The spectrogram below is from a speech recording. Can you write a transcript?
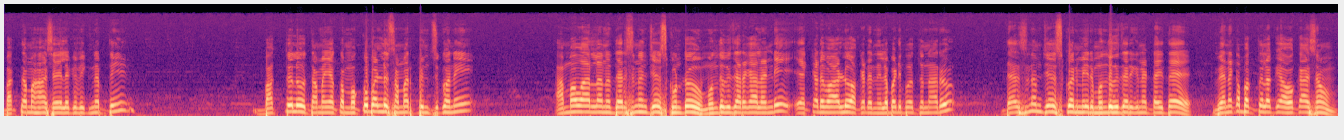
భక్త మహాశైలకు విజ్ఞప్తి. భక్తులు తమ యొక్క మొక్కుబళ్ళు సమర్పించుకొని అమ్మవార్లను దర్శనం చేసుకుంటూ ముందుకు జరగాలండి. ఎక్కడ వాళ్ళు అక్కడ నిలబడిపోతున్నారు. దర్శనం చేసుకొని మీరు ముందుకు జరిగినట్టయితే వెనక భక్తులకి అవకాశం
